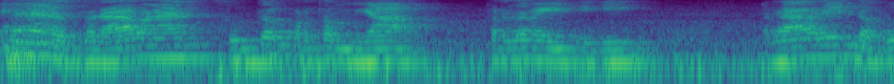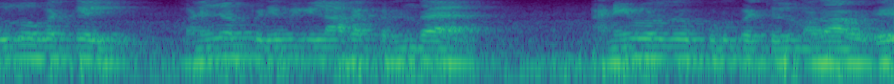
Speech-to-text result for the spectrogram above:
சிராவண சுத்த பிரதம்யாம் பிரதமை திதி. அதாவது இந்த பூலோகத்தில் மனித பிரிவுகளாக பிறந்த அனைவரது குடும்பத்திலும் அதாவது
